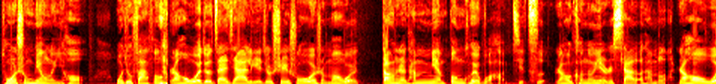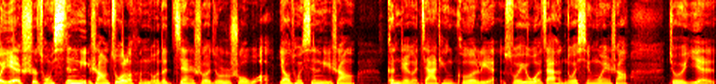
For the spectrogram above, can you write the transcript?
从我生病了以后，我就发疯，然后我就在家里就谁说我什么我。当着他们面崩溃过好几次，然后可能也是吓到他们了。然后我也是从心理上做了很多的建设，就是说我要从心理上跟这个家庭割裂，所以我在很多行为上就也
